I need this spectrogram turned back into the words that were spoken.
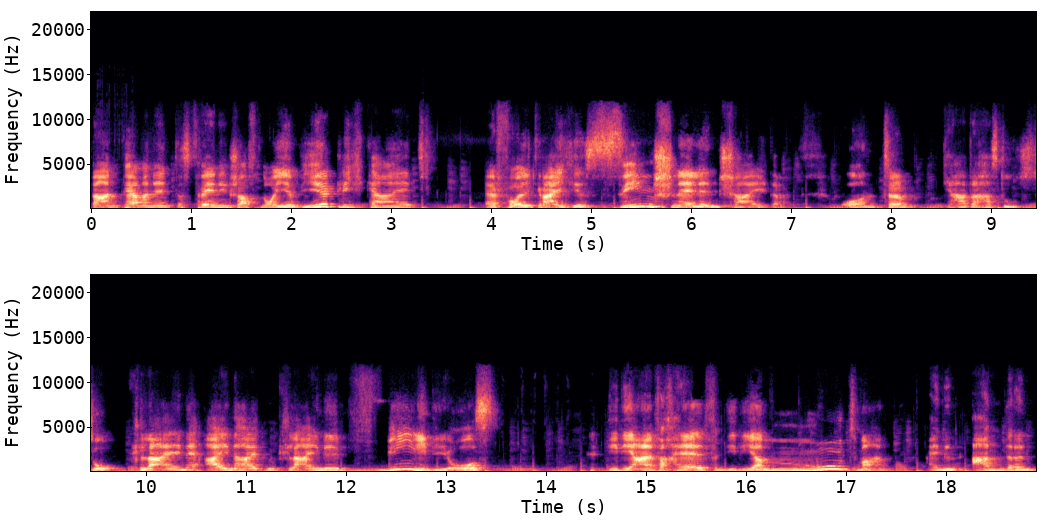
Dann permanentes Training schafft neue Wirklichkeit. Erfolgreiche sind Schnellentscheider. Und ähm, ja, da hast du so kleine Einheiten, kleine Videos, die dir einfach helfen, die dir Mut machen, einen anderen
